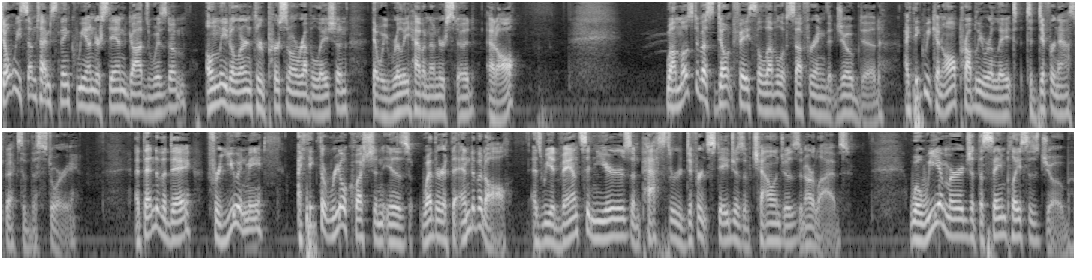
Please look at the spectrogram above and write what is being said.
Don't we sometimes think we understand God's wisdom only to learn through personal revelation that we really haven't understood at all? While most of us don't face the level of suffering that Job did, I think we can all probably relate to different aspects of this story. At the end of the day, for you and me, I think the real question is whether at the end of it all, as we advance in years and pass through different stages of challenges in our lives, will we emerge at the same place as Job,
